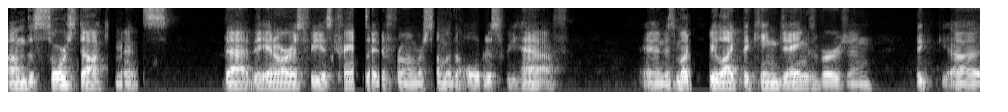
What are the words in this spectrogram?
um, the source documents that the NRSV is translated from are some of the oldest we have. And as much as we like the King James version, the, uh,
